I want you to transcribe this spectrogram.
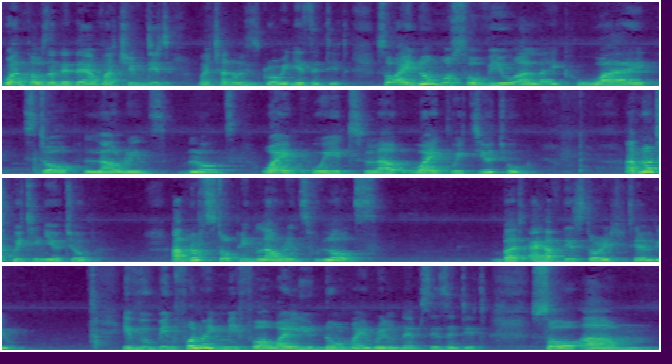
1,000 and they have achieved it, my channel is growing, isn't it? So I know most of you are like, why stop Lauryn's vlogs? Why quit? Why quit YouTube? I'm not quitting YouTube. I'm not stopping Lauryn's vlogs. But I have this story to tell you. If you've been following me for a while, you know my real names, isn't it? So, um,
